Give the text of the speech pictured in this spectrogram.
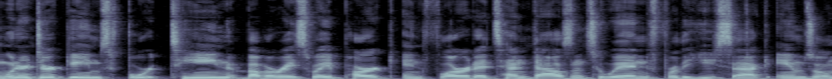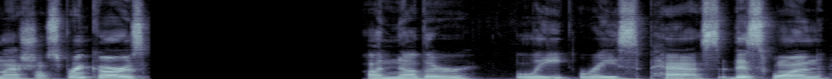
Winter Dirt Games 14, Bubba Raceway Park in Florida, 10,000 to win for the USAC Amsoil National Sprint Cars. Another late race pass. This one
